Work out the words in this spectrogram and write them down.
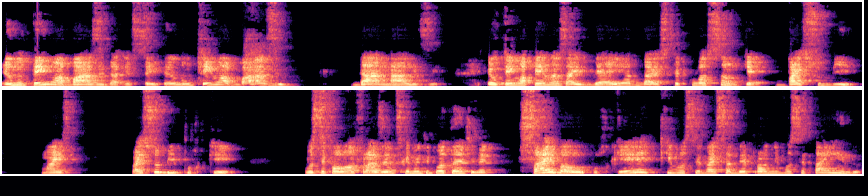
Eu não tenho a base da receita, eu não tenho a base da análise. Eu tenho apenas a ideia da especulação, que é vai subir. Mas vai subir por quê? Você falou uma frase antes que é muito importante, né? Saiba o porquê que você vai saber para onde você está indo.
